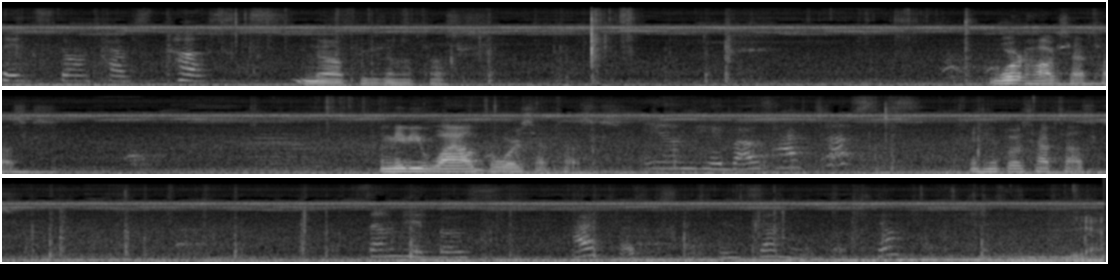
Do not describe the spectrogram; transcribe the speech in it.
Pigs don't have tusks. No, pigs don't have tusks. Warthogs have tusks. And maybe wild boars have tusks. And hippos have tusks. And hippos have tusks. Some hippos have tusks and some hippos don't. Yeah.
